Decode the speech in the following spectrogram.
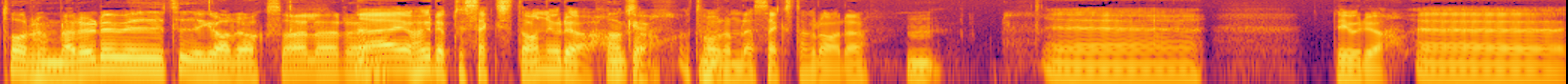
Torrhumlade du i 10 grader också eller? Nej, jag höjde upp till 16 gjorde jag. Okay. Och torrhumlade 16 grader. Mm. Eh, det gjorde jag. Eh,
